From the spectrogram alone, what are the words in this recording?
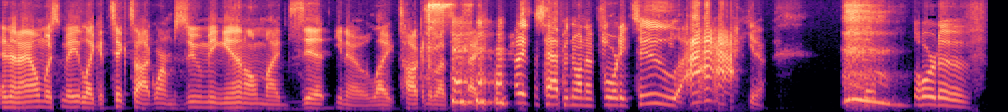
And then I almost made like a TikTok where I'm zooming in on my zit, you know, like talking about the fact, how does this happen when I'm 42? Ah, you know, sort of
